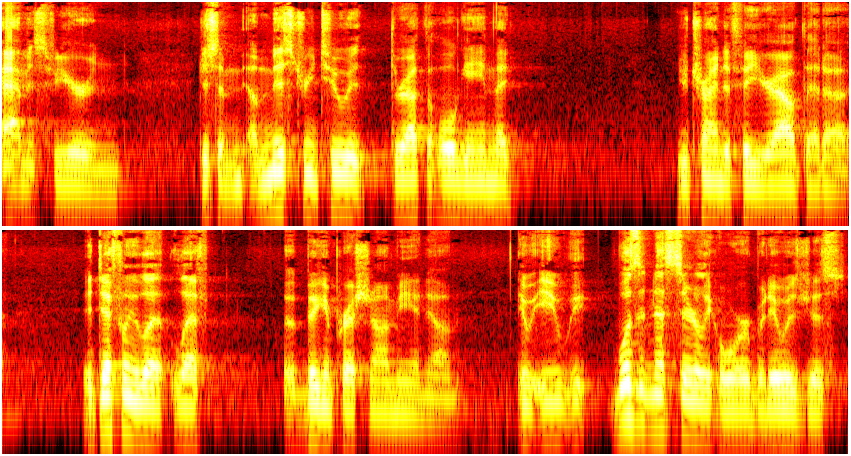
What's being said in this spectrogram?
atmosphere and just a, a mystery to it throughout the whole game that you're trying to figure out. That uh, it definitely le- left a big impression on me, and um, it, it, it wasn't necessarily horror, but it was just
